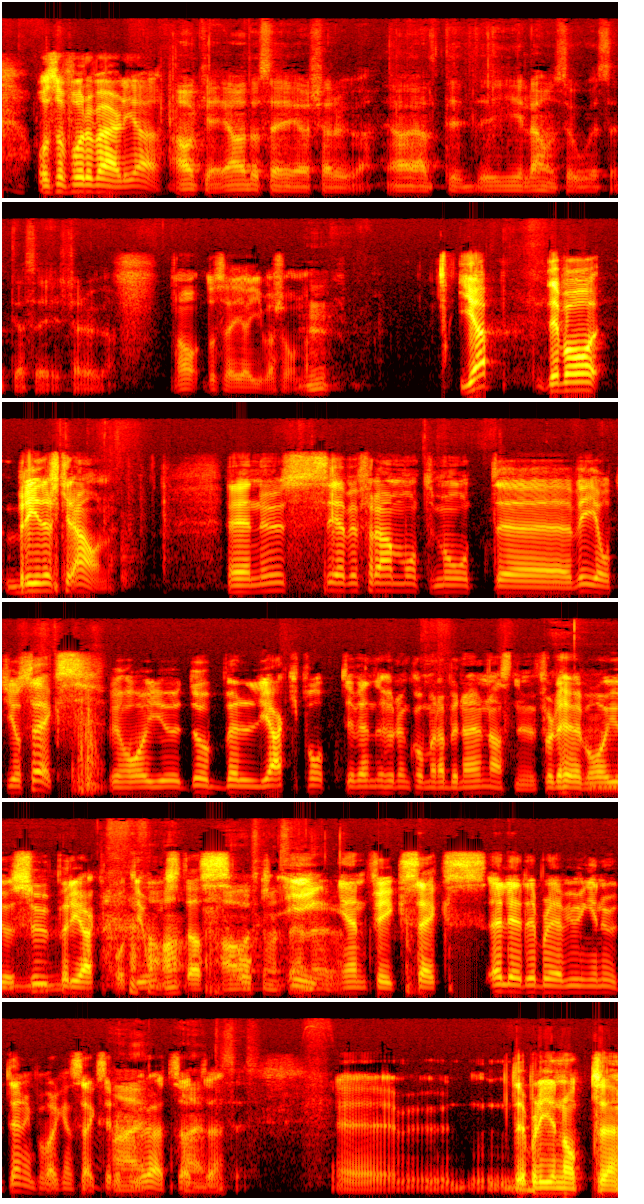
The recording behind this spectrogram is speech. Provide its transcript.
och så får du välja. Ja, Okej, ja då säger jag Charua. Jag har alltid gillat OS så att jag säger Charua. Ja, då säger jag Ivarsson. Mm. Japp, det var Breeders Crown. Eh, nu ser vi framåt mot eh, V86. Vi har ju dubbeljackpot. Jag vet inte hur den kommer att benämnas nu, för det var ju superjackpot i Mm. Onsdags ja, och ingen fick sex. Eller det blev ju ingen utdelning på varken sex eller sju rätt, så nej, att, eh, eh, det blir något, eh,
